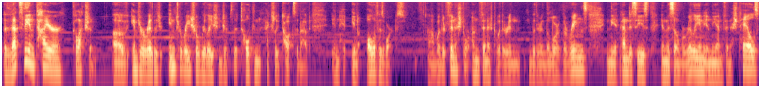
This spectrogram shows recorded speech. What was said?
that's the entire collection of interra- interracial relationships that Tolkien actually talks about in in all of his works, uh, whether finished or unfinished, whether in whether in the Lord of the Rings, in the appendices, in the Silmarillion, in the Unfinished Tales,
